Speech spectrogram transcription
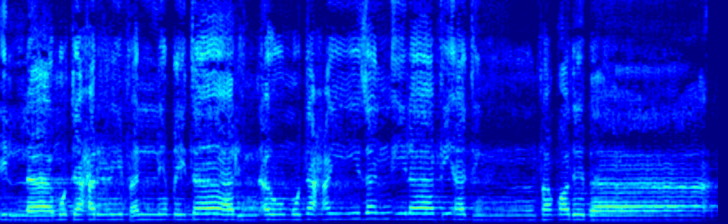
إلا متحرفا لقتال أو متحيزا إلى فئة فقد باء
